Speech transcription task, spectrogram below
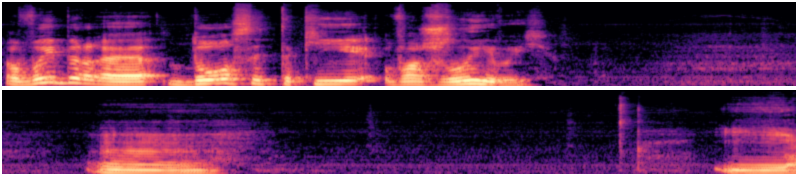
Вибір е, досить таки важливий. І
